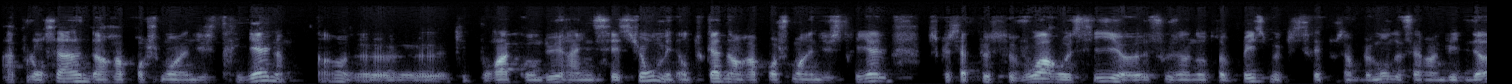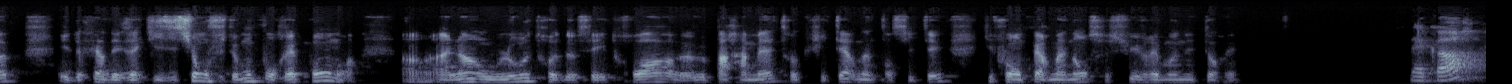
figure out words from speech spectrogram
appelons ça d'un rapprochement industriel, hein, euh, qui pourra conduire à une cession, mais en tout cas d'un rapprochement industriel, parce que ça peut se voir aussi euh, sous un autre prisme qui serait tout simplement de faire un build-up et de faire des acquisitions, justement pour répondre hein, à l'un ou l'autre de ces trois euh, paramètres, critères d'intensité qu'il faut en permanence suivre et monitorer. D'accord.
